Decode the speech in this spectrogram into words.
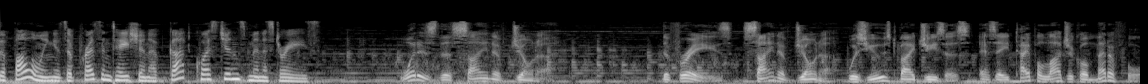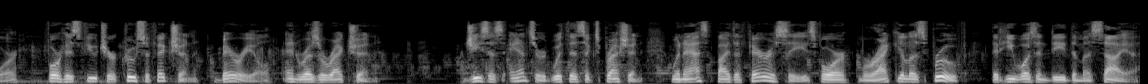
The following is a presentation of Got Questions Ministries. What is the sign of Jonah? The phrase, sign of Jonah, was used by Jesus as a typological metaphor for his future crucifixion, burial, and resurrection. Jesus answered with this expression when asked by the Pharisees for miraculous proof that he was indeed the Messiah.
